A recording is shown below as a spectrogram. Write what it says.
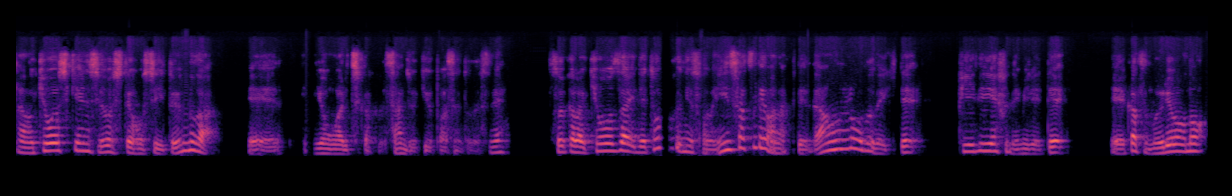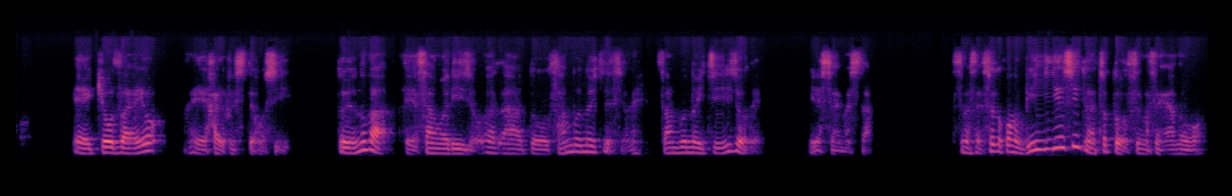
あの、教師研修をしてほしいというのが、えー、4割近く、39%ですね。それから教材で、特にその印刷ではなくてダウンロードできて、PDF で見れて、えー、かつ無料の、えー、教材を、えー、配布してほしい。というのが3割以上、ああと3分の1ですよね。3分の1以上でいらっしゃいました。すみません。それとこの BUC というのはちょっとすみません。あの、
